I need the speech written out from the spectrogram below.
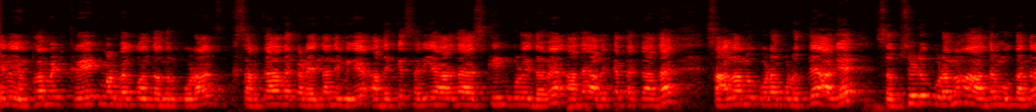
ಏನು ಎಂಪ್ಲಾಯ್ಮೆಂಟ್ ಕ್ರಿಯೇಟ್ ಮಾಡಬೇಕು ಅಂತಂದ್ರೂ ಕೂಡ ಸರ್ಕಾರದ ಕಡೆಯಿಂದ ನಿಮಗೆ ಅದಕ್ಕೆ ಸರಿಯಾದ ಸ್ಕೀಮ್ಗಳು ಇದಾವೆ. ಅದೇ ಅದಕ್ಕೆ ತಕ್ಕಾದ ಸಾಲನು ಕೂಡ ಕೊಡುತ್ತೆ. ಹಾಗೆ ಸಬ್ಸಿಡಿ ಕೂಡ ಅದರ ಮುಖಾಂತರ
